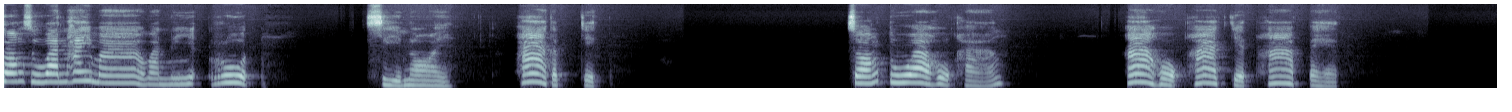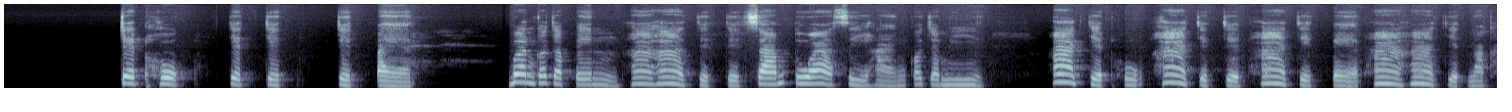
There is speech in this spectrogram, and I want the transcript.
ซองสุวรรณให้มาวันนี้รูดสี่หน่อยห้ากับเจ็ดสองตัวหกหางห้าหกห้าเจ็ดห้าแปด เจ็ดหกเจ็ดเจ็ดเจ็ดแปดเบิ้ลก็จะเป็นห้าห้าเจ็ดเจ็ดสามตัวสี่หางก็จะมีห้าเจ็ดหกห้าเจ็ดเจ็ดห้าเจ็ดแปดห้าห้าเจ็ดนะค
